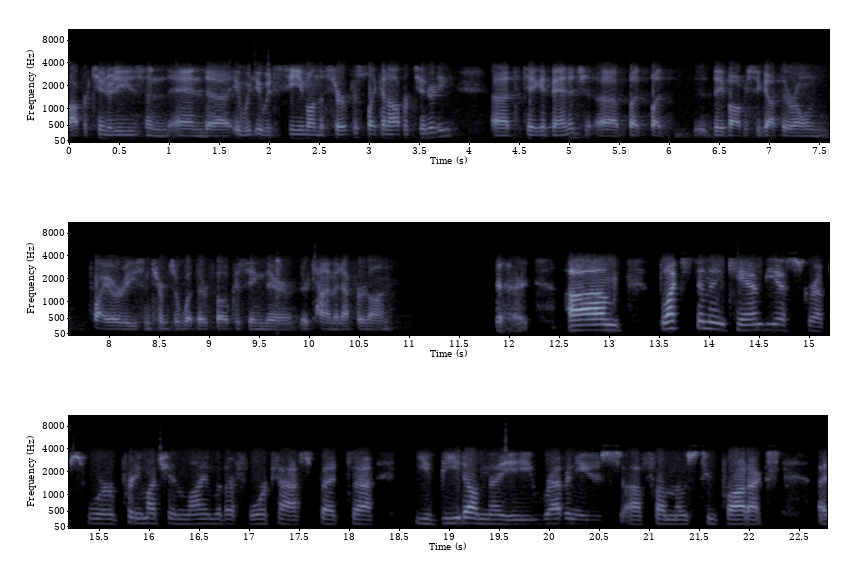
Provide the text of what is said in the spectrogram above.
opportunities, and it would seem on the surface like an opportunity to take advantage. But they've obviously got their own priorities in terms of what they're focusing their time and effort on. Okay. Um, Blexten and Cambia scripts were pretty much in line with our forecast, but uh, you beat on the revenues uh, from those two products. Uh,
